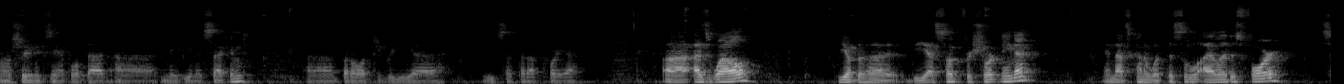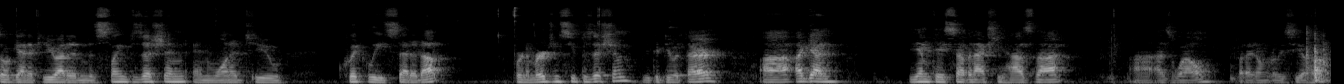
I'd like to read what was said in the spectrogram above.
I'll show you an example of that uh, maybe in a second, uh, but I'll have to re, uh, reset that up for you. Uh, as well, you have the, the S-hook for shortening it, and that's kind of what this little eyelet is for. So again, if you had it in the sling position and wanted to quickly set it up for an emergency position, you could do it there. Uh, again, the MK7 actually has that uh, as well, but I don't really see a hook.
